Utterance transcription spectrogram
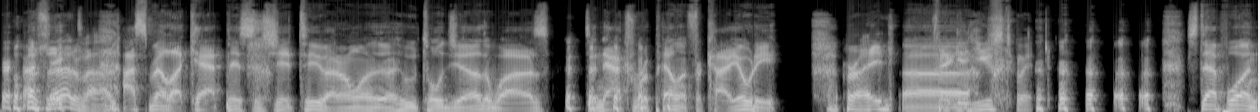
What's that about? I smell like cat piss and shit too. I don't want. Who told you otherwise? It's a natural repellent for coyote. right? Uh, so get used to it. step one.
